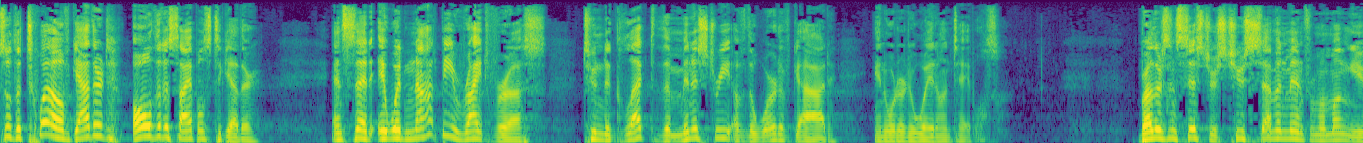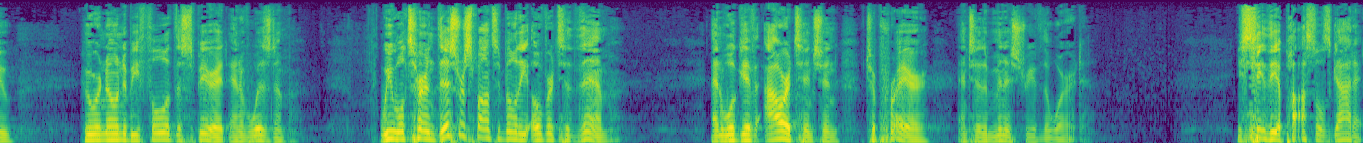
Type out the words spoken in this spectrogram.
so the 12 gathered all the disciples together and said, It would not be right for us to neglect the ministry of the Word of God in order to wait on tables. Brothers and sisters, choose seven men from among you who are known to be full of the Spirit and of wisdom. We will turn this responsibility over to them and we'll give our attention to prayer and to the ministry of the word. You see, the apostles got it.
